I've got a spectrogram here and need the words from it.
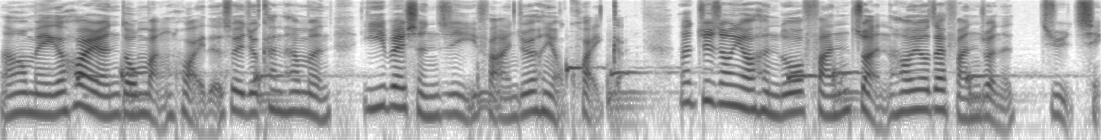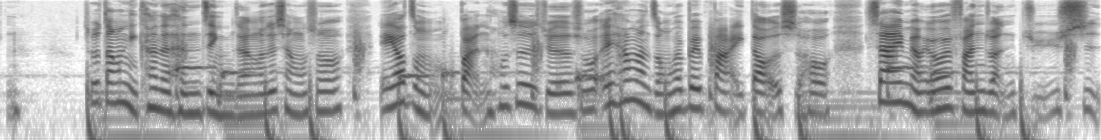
然后每个坏人都蛮坏的，所以就看他们一一被绳之以法，你就会很有快感。那剧中有很多反转，然后又在反转的剧情。就当你看得很紧张，就想说，诶，要怎么办？或是觉得说，诶，他们怎么会被霸一道的时候，下一秒又会翻转局势。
